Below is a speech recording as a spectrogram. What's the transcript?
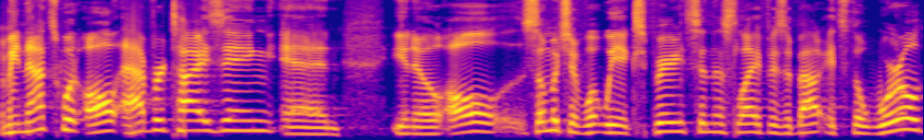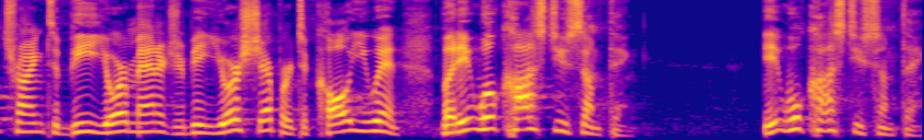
I mean, that's what all advertising and, you know, all so much of what we experience in this life is about. It's the world trying to be your manager, be your shepherd, to call you in. But it will cost you something. It will cost you something.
